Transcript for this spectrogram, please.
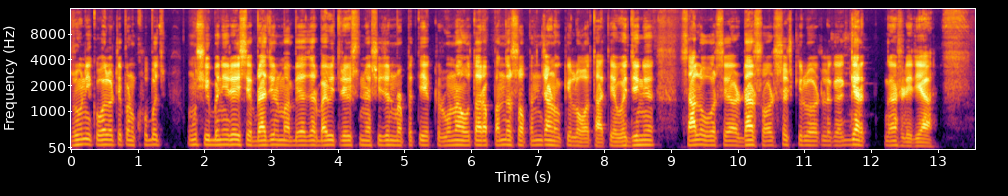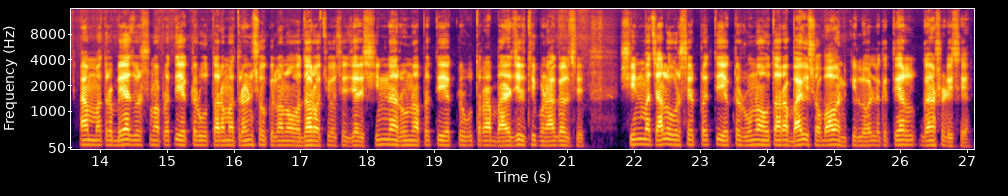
રૂની ક્વોલિટી પણ ખૂબ જ ઊંચી બની રહી છે. બ્રાઝિલમાં બે હજાર બાવીસ ત્રેવીસના સિઝનમાં પ્રતિ એક રૂના ઉતારા પંદરસો પંચાણું કિલો હતા. તે વધીને ચાલુ વર્ષે અઢારસો અડસઠ કિલો એટલે કે અગિયાર ગાંસડી રહ્યા. આમ માત્ર બે જ વર્ષમાં પ્રતિ હેક્ટર ઉતારામાં ત્રણસો કિલોનો વધારો થયો છે. જ્યારે ચીનના રૂના પ્રતિ હેક્ટર ઉતારા બ્રાઝિલથી પણ આગળ છે. ચીનમાં ચાલુ વર્ષે પ્રતિ હેક્ટર રૂના ઉતારા બાવીસો બાવન કિલો એટલે કે તેર ગાંસડી છે.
